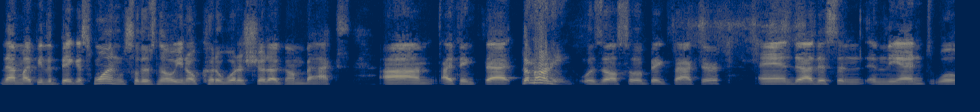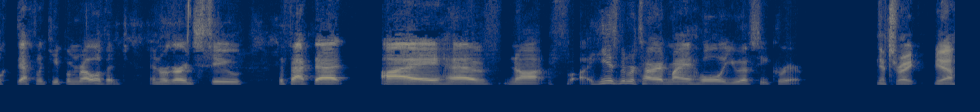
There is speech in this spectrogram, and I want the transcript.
that might be the biggest one. So there's no you know coulda, woulda, shoulda comebacks. Um, I think that the money was also a big factor, and uh, this in in the end will definitely keep him relevant in regards to the fact that I have not. He has been retired my whole UFC career. That's right. Yeah,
